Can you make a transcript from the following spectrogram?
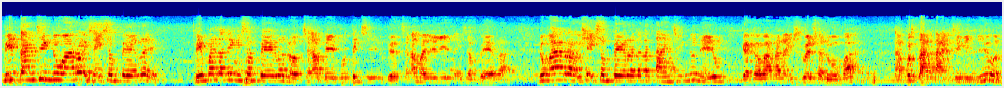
May tanching nung araw, isa-isang pera eh. May malaking isang pera, no? Tsaka may puting silver, tsaka maliliit na isang pera. Nung araw, isa-isang pera lang ang tanching nun eh. Yung gagawa ka ng square sa lupa. Tapos tatanchingin niyo yun.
